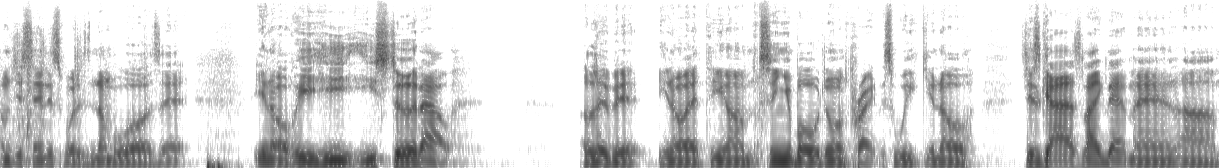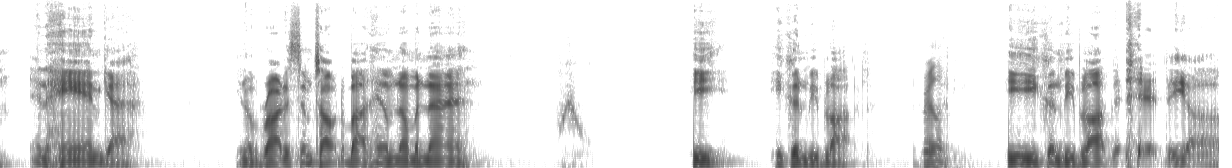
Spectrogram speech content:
I'm just saying this is what his number was at. You know, he he he stood out a little bit, you know, at the um, Senior Bowl during practice week, you know. Just guys like that, man. Um, and the hand guy. You know, Rodderson talked about him, number nine. Whew. He he couldn't be blocked. Really? He he couldn't be blocked. At the uh,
